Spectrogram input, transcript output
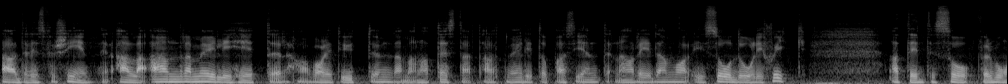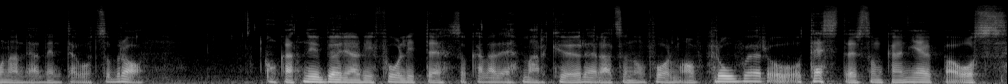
alldeles för sent när alla andra möjligheter har varit uttömda, Man har testat allt möjligt och patienterna har redan varit i så dålig skick att det inte är så förvånande att det inte har gått så bra. Och att nu börjar vi få lite så kallade markörer, alltså någon form av prover och, och tester som kan hjälpa oss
